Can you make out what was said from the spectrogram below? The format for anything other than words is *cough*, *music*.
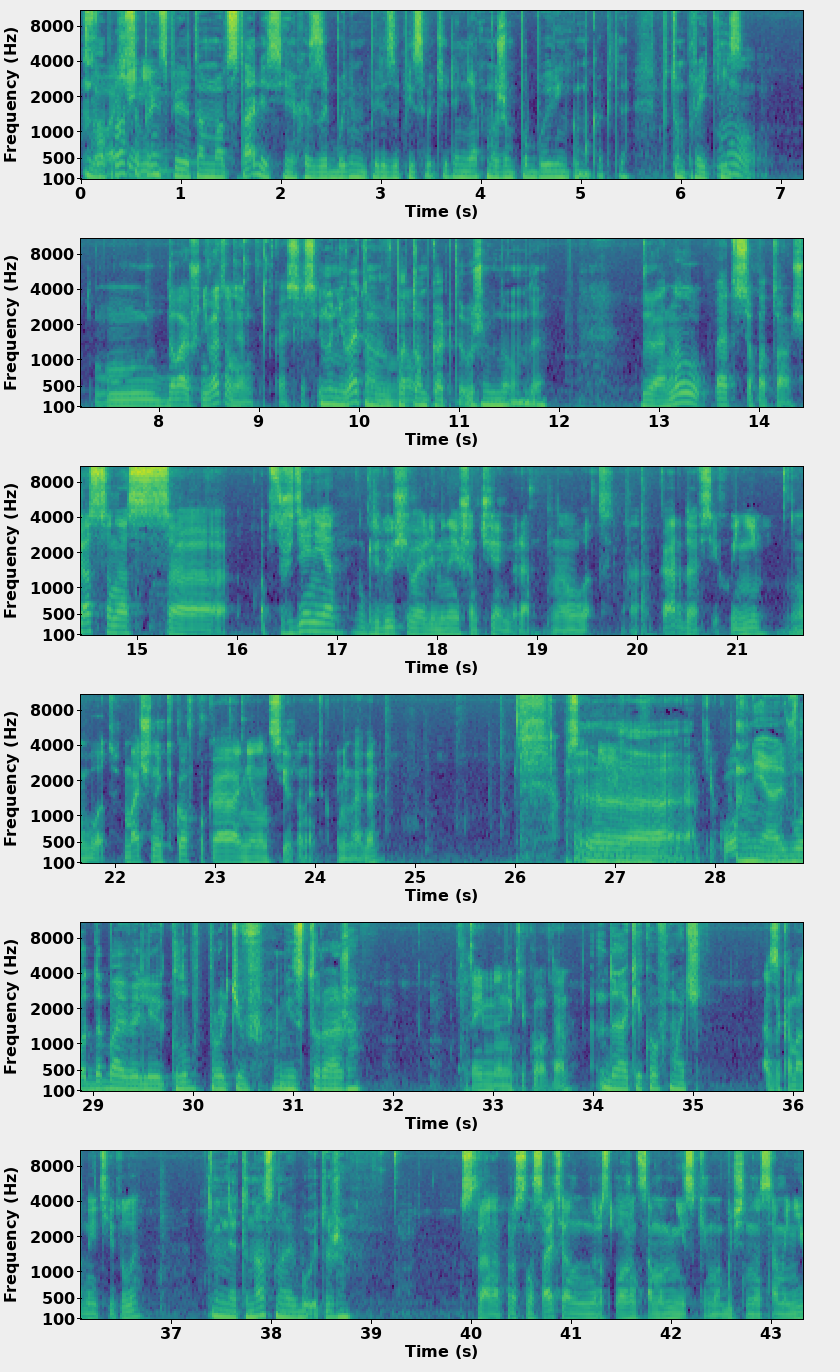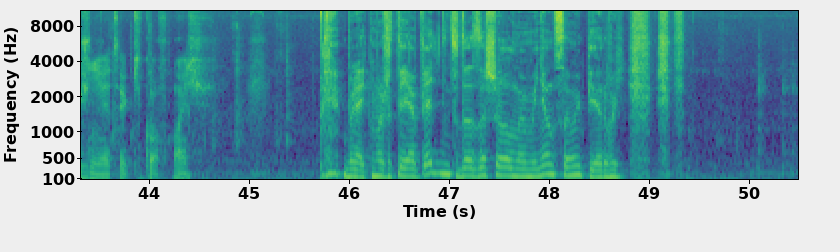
Всё, Вопросы, в не- принципе, там отстались, я хз, будем перезаписывать или нет, можем по-быренькому как-то потом пройтись. Ну, Ну, давай уж не в этом, наверное, подкасте, если... не в этом, Ну, потом как-то уже в новом, да. Да, ну, это все потом. Сейчас у нас э, обсуждение грядущего Elimination Chamber. Ну, вот. э, карда, все хуйни. Ну, Вот. Матч на киков пока не анонсирован, я так понимаю, да? Э, Не, вот добавили клуб против Мизтуража. Это именно на киков, да? Да, kickoff матч. А за командные титулы? Это на основе будет уже. Странно, просто на сайте он расположен самым низким. Обычно самый нижний это kickoff матч. Блять, может я опять не туда зашел, но у меня он самый первый.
